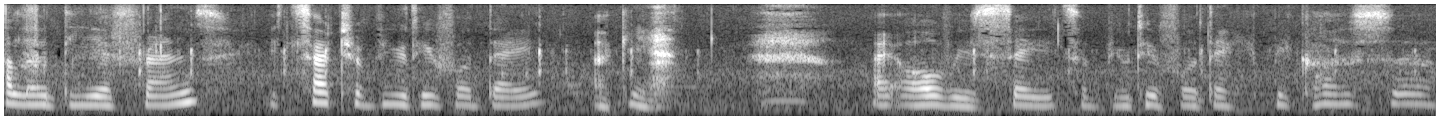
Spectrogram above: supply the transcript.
Hello, dear friends. It's such a beautiful day again. I always say it's a beautiful day because uh,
